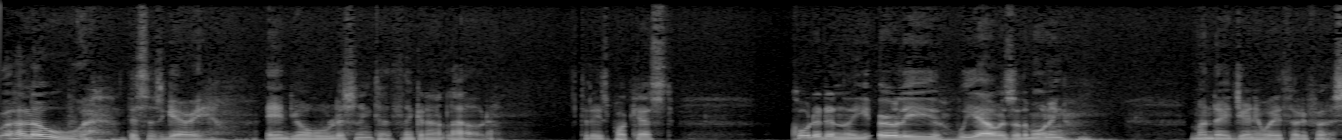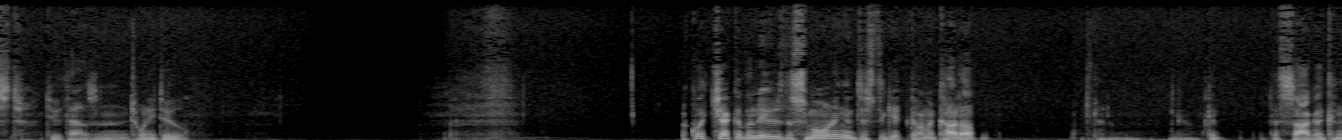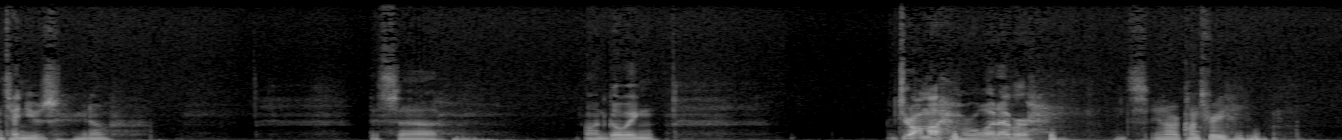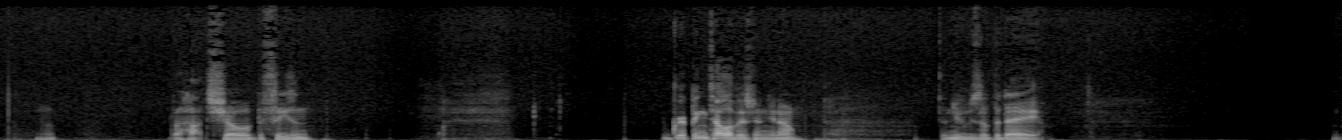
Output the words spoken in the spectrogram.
Well, hello. This is Gary, and you're listening to Thinking Out Loud. Today's podcast, recorded in the early wee hours of the morning, Monday, January 31st, 2022. A quick check of the news this morning, and just to get kind of caught up. You know, the saga continues, you know, this uh, ongoing drama or whatever it's in our country. The hot show of the season. Gripping television, you know. The news of the day.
